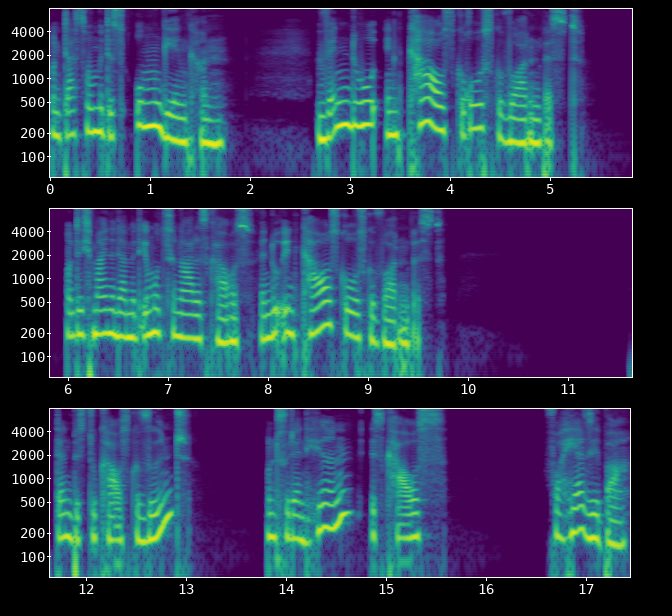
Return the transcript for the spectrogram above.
Und das, womit es umgehen kann. Wenn du in Chaos groß geworden bist, und ich meine damit emotionales Chaos, wenn du in Chaos groß geworden bist, dann bist du Chaos gewöhnt und für dein Hirn ist Chaos vorhersehbar.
